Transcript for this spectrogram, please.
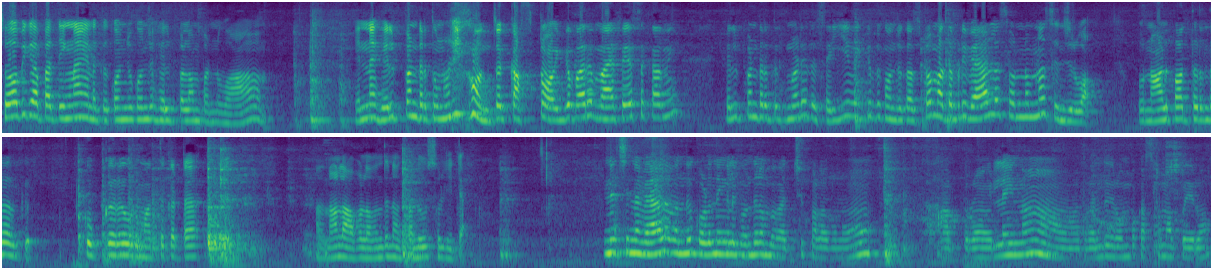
சோபிகா பார்த்தீங்கன்னா எனக்கு கொஞ்சம் கொஞ்சம் ஹெல்ப் எல்லாம் பண்ணுவா. என்ன ஹெல்ப் பண்ணுறதுக்கு முன்னாடி கொஞ்சம் கஷ்டம். இங்கே பாரு ஃபேஸை காமி. ஹெல்ப் பண்ணுறதுக்கு முன்னாடி அதை செய்ய வைக்கிறது கொஞ்சம் கஷ்டம். மற்றபடி வேலை சொன்னோம்னா செஞ்சுருவா. ஒரு நாலு பாத்திரம் தான் இருக்குது குக்கரு ஒரு மத்துக்கட்டை. அதனால் அவளை வந்து நான் கழுவு சொல்லிட்டேன். சின்ன சின்ன வேலை வந்து குழந்தைங்களுக்கு வந்து நம்ம வச்சு பழகணும். அப்புறம் இல்லைன்னா அது வந்து ரொம்ப கஷ்டமாக போயிடும்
